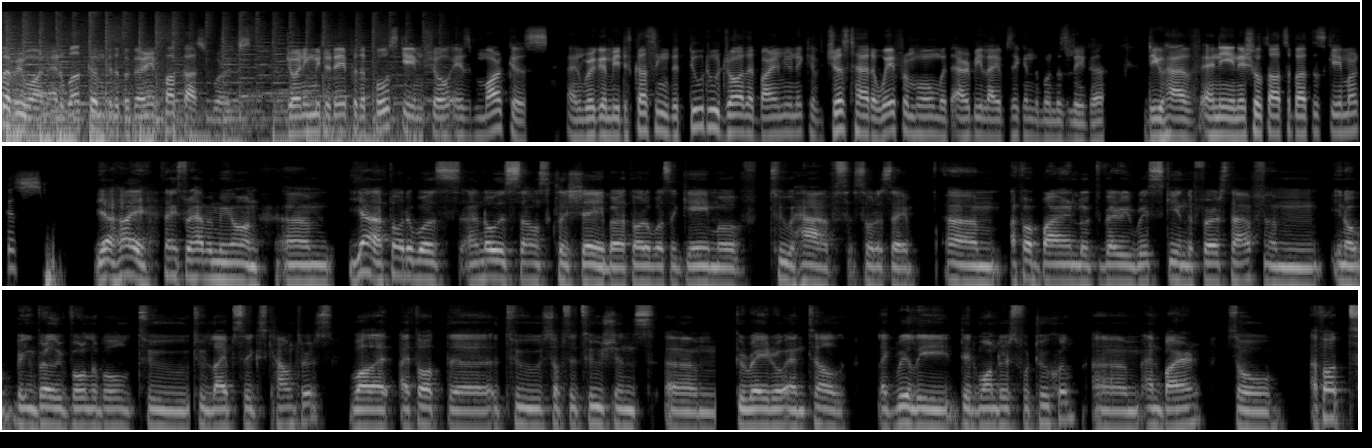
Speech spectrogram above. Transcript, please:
Hello, everyone, and welcome to the Bavarian Podcast Works. Joining me today for the post-game show is Marcus, and we're going to be discussing the 2-2 draw that Bayern Munich have just had away from home with RB Leipzig in the Bundesliga. Do you have any initial thoughts about this game, Marcus? Yeah, hi. Thanks for having me on. Um, yeah, I thought it was, I know this sounds cliche, but I thought it was a game of two halves, so to say. Um, I thought Bayern looked very risky in the first half, um, you know, being very vulnerable to to Leipzig's counters. While I, I thought the two substitutions, um, Guerreiro and Tell, like really did wonders for Tuchel um, and Bayern. So I thought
